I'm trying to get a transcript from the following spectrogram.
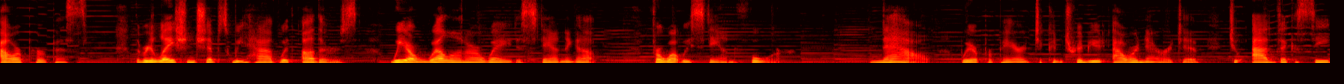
our purpose, the relationships we have with others, we are well on our way to standing up for what we stand for. Now we're prepared to contribute our narrative to advocacy,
